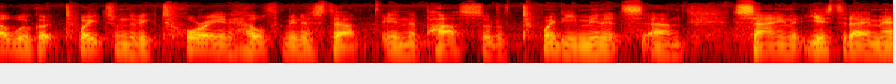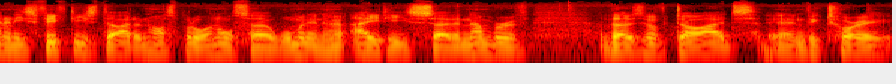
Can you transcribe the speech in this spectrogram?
Uh, we've got tweets from the Victorian Health Minister in the past sort of 20 minutes um, saying that yesterday a man in his 50s died in hospital and also a woman in her 80s. So the number of those who have died in Victoria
